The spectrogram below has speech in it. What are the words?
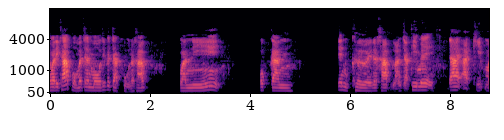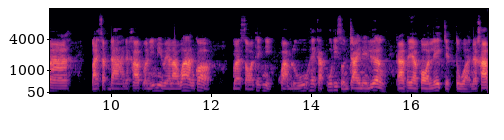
สวัสดีครับ ผมอาจารย์โมที่ประจักษ์ขูนะครับ วันนี้พบกันเช่นเคยนะครับ หลังจากที่ไม่ได้อัดคลิปมาหลายสัปดาห์นะครับ วันนี้มีเวลาว่างก็มาสอนเทคนิคความรู้ให้กับผู้ที่สนใจในเรื่องการพยากรณ์เลขเจ็ดตัวนะครับ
